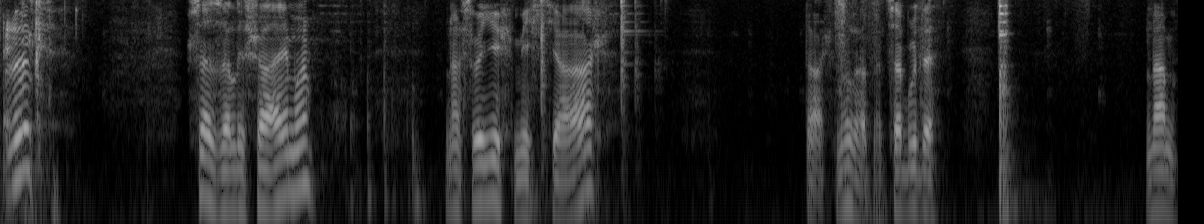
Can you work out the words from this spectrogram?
Так. Все залишаємо на своїх місцях. Так, ну ладно, це буде нам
